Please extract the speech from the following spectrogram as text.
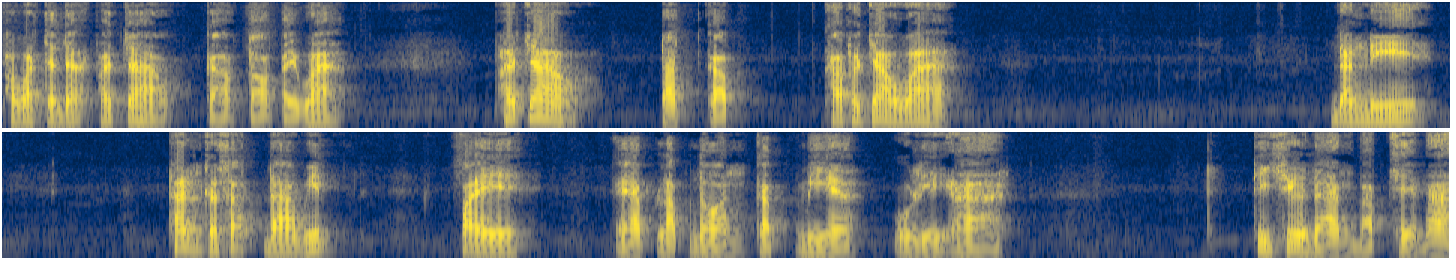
พระวจนะพระเจ้ากล่าวต่อไปว่า พระเจ้าตัดกับข้าพเจ้าว่า ดังนี้ ท่านกษัตริย์ดาวิดไปแอบหลับนอนกับเมียอุลีอา ที่ชื่อนางบับเชบา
